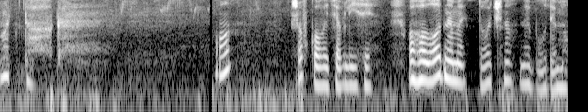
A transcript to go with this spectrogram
От так. О, шовковиця в лісі. Голодними точно не будемо.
